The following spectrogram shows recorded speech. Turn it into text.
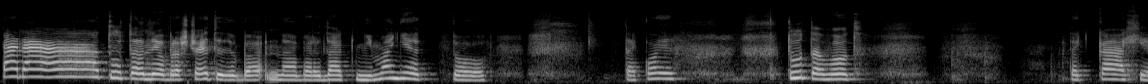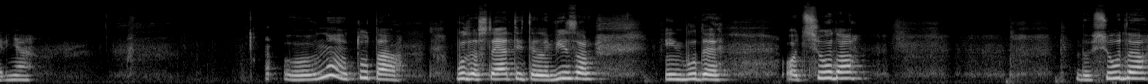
Та-да! Тут не обращайте на ба- на бардак внимания, то такое. Тут вот така херня. Ну, тут буде стояти телевізор, він буде отсюда до сюди,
